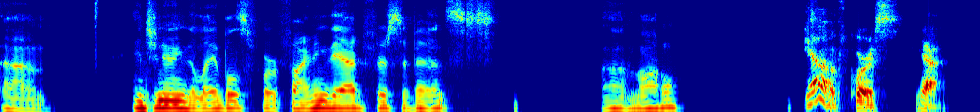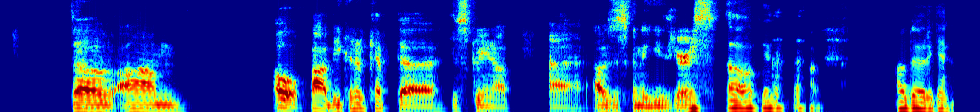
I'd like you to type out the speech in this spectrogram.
um, engineering the labels for finding the adverse events uh, model? Yeah, of course. Yeah. So, um, oh, Bob, you could have kept the, the screen up. Uh, I was just going to use yours. Oh, okay. I'll do it again.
